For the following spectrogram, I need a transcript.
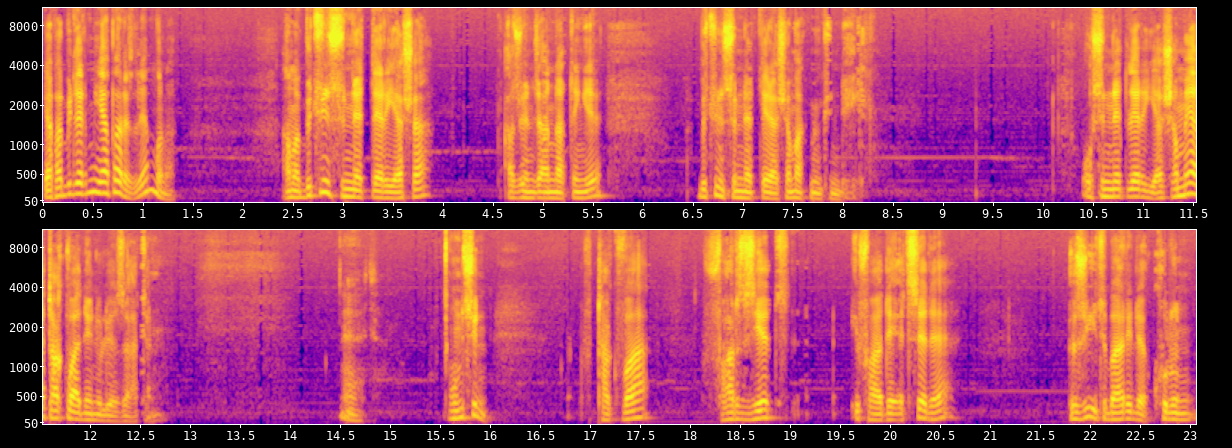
Yapabilir mi? Yaparız değil mi bunu? Ama bütün sünnetleri yaşa, az önce anlattığın gibi, bütün sünnetleri yaşamak mümkün değil. O sünnetleri yaşamaya takva deniliyor zaten. Evet. Onun için takva farziyet ifade etse de özü itibariyle kulun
